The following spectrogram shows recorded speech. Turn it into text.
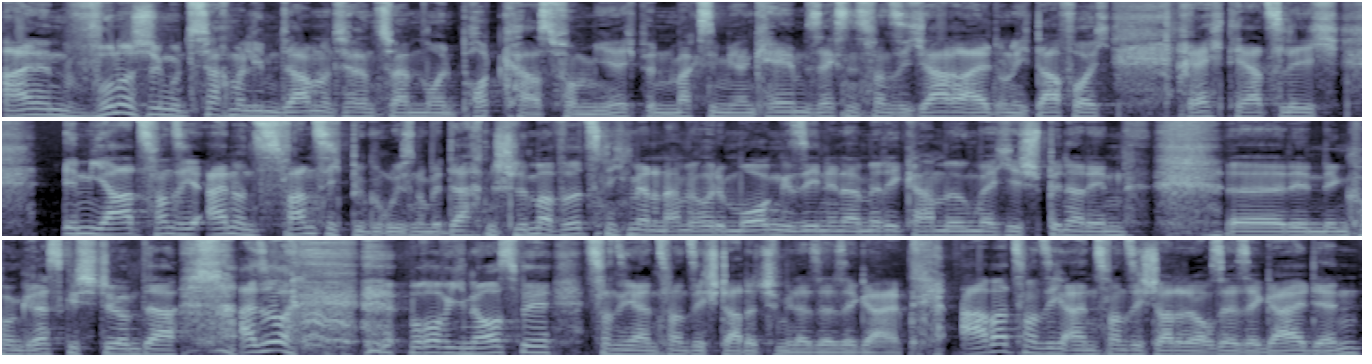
Einen wunderschönen guten Tag, meine lieben Damen und Herren, zu einem neuen Podcast von mir. Ich bin Maximilian Kelm, 26 Jahre alt und ich darf euch recht herzlich im Jahr 2021 begrüßen. Und wir dachten, schlimmer wird's nicht mehr. Dann haben wir heute Morgen gesehen, in Amerika haben irgendwelche Spinner den, äh, den, den Kongress gestürmt da. Also, worauf ich hinaus will, 2021 startet schon wieder sehr, sehr geil. Aber 2021 startet auch sehr, sehr geil, denn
